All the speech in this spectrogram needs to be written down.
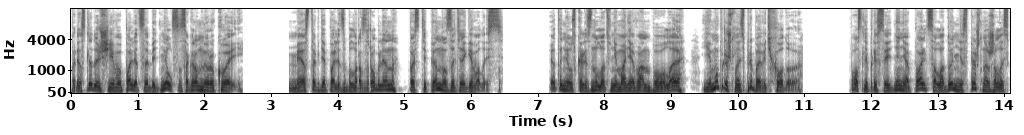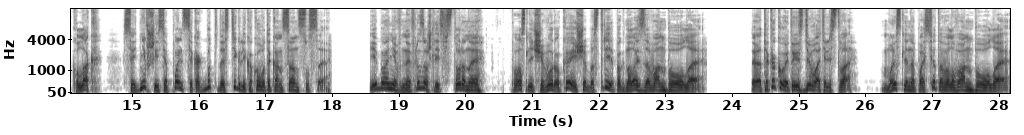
преследующий его палец объединился с огромной рукой. Место, где палец был разрублен, постепенно затягивалось. Это не ускользнуло от внимания Ван Буэлэ, ему пришлось прибавить ходу. После присоединения пальца ладонь неспешно сжалась в кулак, соединившиеся пальцы как будто достигли какого-то консенсуса. Ибо они вновь разошлись в стороны, после чего рука еще быстрее погналась за Ван Буэлэ. «Это какое-то издевательство!» мысленно посетовал Ван Буэлэ.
